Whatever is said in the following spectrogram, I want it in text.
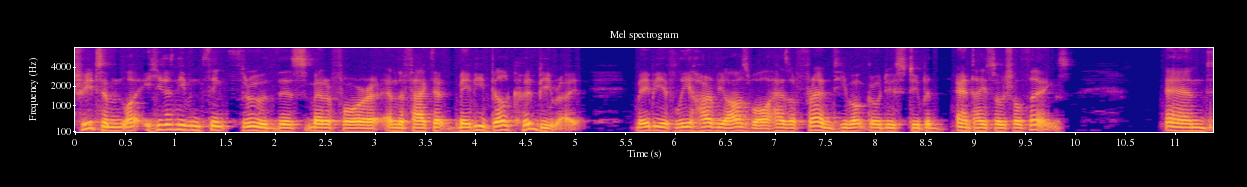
treats him like he doesn't even think through this metaphor and the fact that maybe Bill could be right. Maybe if Lee Harvey Oswald has a friend, he won't go do stupid antisocial things. And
